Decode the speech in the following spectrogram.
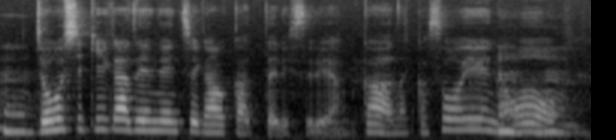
うん。う常識が全然違うかったりするやんか。なんかそういうのを、うんうん。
